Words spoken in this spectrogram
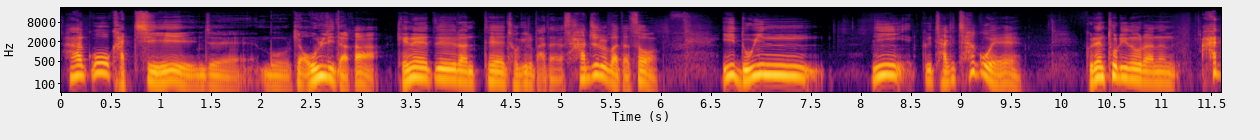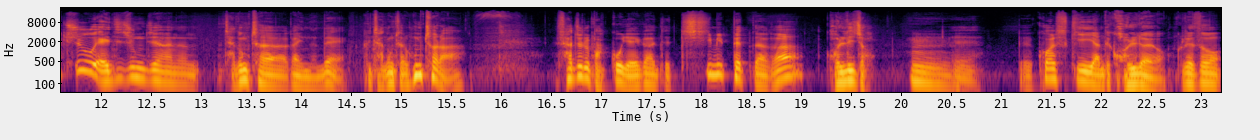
하고 같이 이제 뭐 이렇게 어울리다가 걔네들한테 저기를 받아요. 사주를 받아서 이 노인이 그 자기 차고에 그랜토리노라는 아주 애지중지하는 자동차가 있는데 그 자동차를 훔쳐라. 사주를 받고 얘가 이제 침입했다가 걸리죠. 음. 예. 그 코알스키한테 걸려요. 그래서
